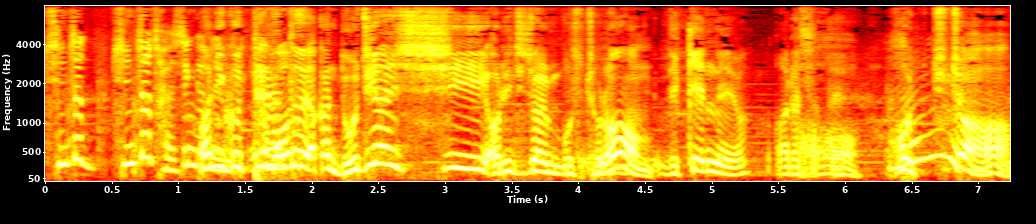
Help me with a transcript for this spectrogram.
오, 진짜 진짜 잘생겼네. 아니, 그 탤런트 약간 노지현 씨 어린 시절 모습처럼, 늦게 했네요. 어렸을 어, 때. 어, 진짜. 어,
